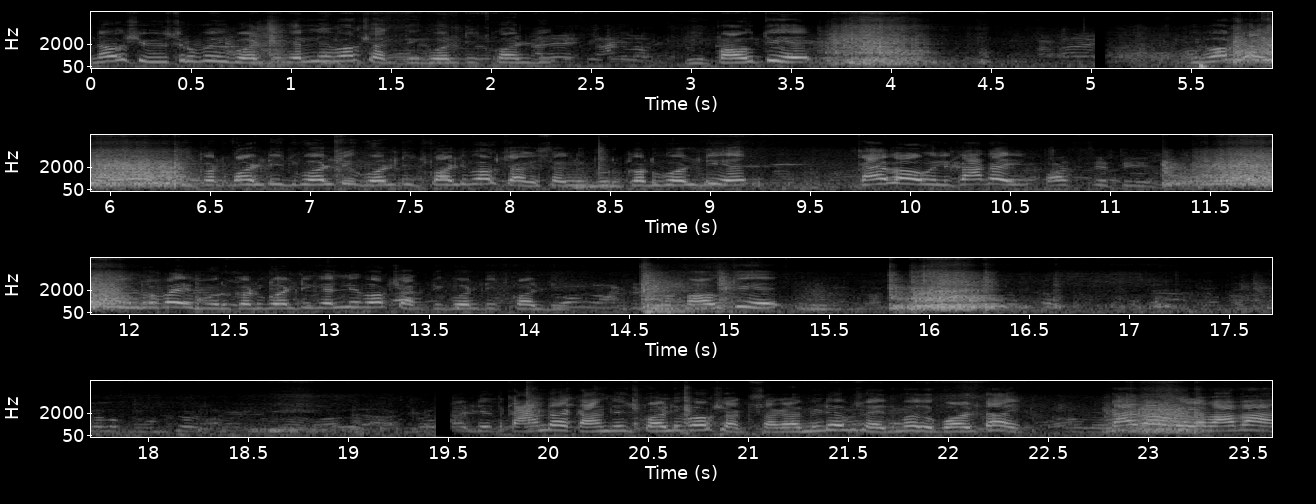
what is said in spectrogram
नऊशे वीस रुपये गोल्टी गेली बघू शकते गोल्टीची क्वालिटी ही पावती आहे. ही बघ बुरकट क्वालिटीची गोल्टी गोल्टीची क्वालिटी बघू शकते सगळी बुरकट गोल्टी आहे. काय भाव गेली का काही पाचशे तीन. तीन रुपये बुरकट गोल्टी गेली बघू शकते गोल्टीची क्वालिटी पावती आहे. कांदा आहे, कांद्याची क्वालिटी बघू शकता सगळा मिडियम साईजमध्ये गोल्टा आहे. काय भाव गेला बाबा?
